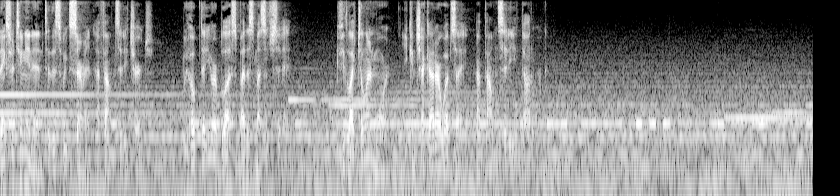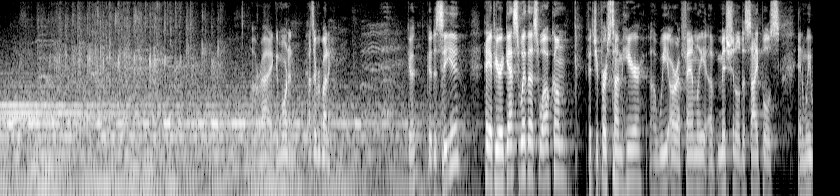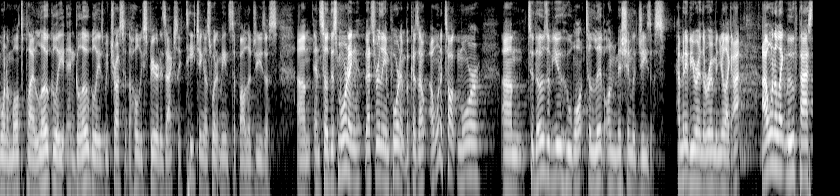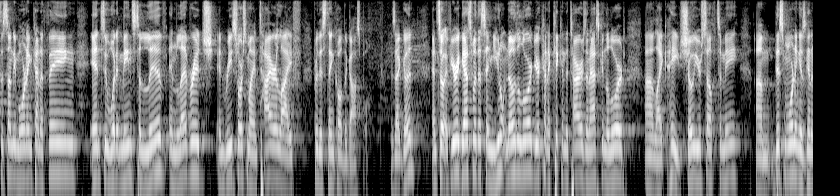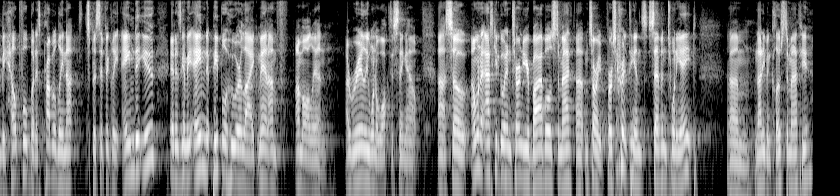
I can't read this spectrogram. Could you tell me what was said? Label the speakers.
Speaker 1: Thanks for tuning in to this week's sermon at Fountain City Church. We hope that you are blessed by this message today. If you'd like to learn more, you can check out our website at fountaincity.org.
Speaker 2: All right, good morning. How's everybody? Good, good to see you. Hey, if you're a guest with us, welcome. If it's your first time here, uh, we are a family of missional disciples, and we want to multiply locally and globally as we trust that the Holy Spirit is actually teaching us what it means to follow Jesus. Um, and so this morning, that's really important because I, I want to talk more um, to those of you who want to live on mission with Jesus. How many of you are in the room and you're like, I, I want to like move past the Sunday morning kind of thing into what it means to live and leverage and resource my entire life for this thing called the gospel. Is that good? And so, if you're a guest with us and you don't know the Lord, you're kind of kicking the tires and asking the Lord, uh, like, hey, show yourself to me. Um, this morning is going to be helpful, but it's probably not specifically aimed at you. It is going to be aimed at people who are like, man, I'm, I'm all in. I really want to walk this thing out. Uh, so I want to ask you to go ahead and turn to your Bibles to Math, uh, I'm sorry, 1 Corinthians 7 28. Um, not even close to Matthew.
